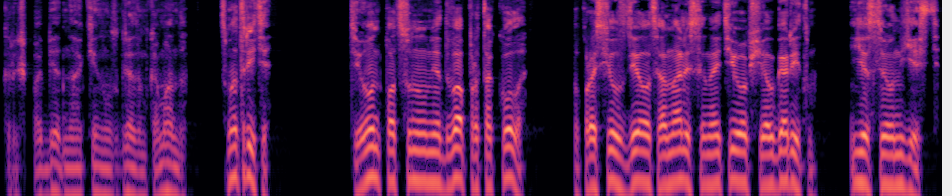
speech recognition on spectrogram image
Крыш победно окинул взглядом команду. «Смотрите, Тион подсунул мне два протокола, попросил сделать анализ и найти общий алгоритм, если он есть.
